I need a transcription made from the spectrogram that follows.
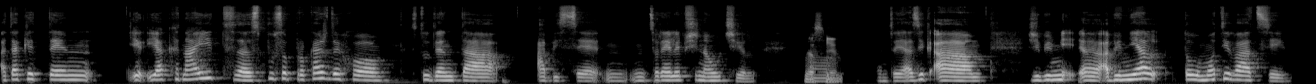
a také ten, jak najít způsob pro každého studenta, aby se co nejlepší naučil Jasně. Um, tento jazyk a že by mě, aby měl tou motivaci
